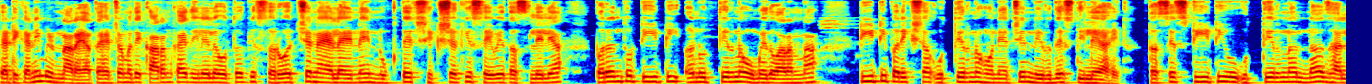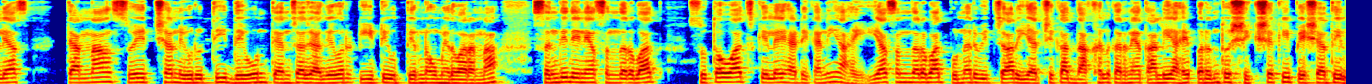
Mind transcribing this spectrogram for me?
त्या ठिकाणी मिळणार आहे. आता ह्याच्यामध्ये कारण काय दिलेलं होतं की सर्वोच्च न्यायालयाने नुकतेच शिक्षकी सेवेत असलेल्या परंतु टी ई टी अनुत्तीर्ण उमेदवारांना टी ई टी परीक्षा उत्तीर्ण होण्याचे निर्देश दिले आहेत. तसेच टी ई टी उत्तीर्ण न झाल्यास त्यांना स्वेच्छा निवृत्ती देऊन त्यांच्या जागेवर टी ई टी उत्तीर्ण उमेदवारांना संधी देण्यासंदर्भात सुतोवाच केले ह्या ठिकाणी आहे. या संदर्भात पुनर्विचार याचिका दाखल करण्यात आली आहे परंतु शिक्षकी पेशातील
